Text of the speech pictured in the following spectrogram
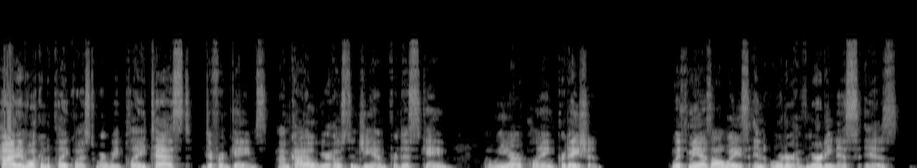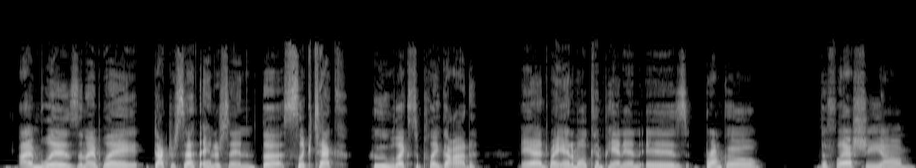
Hi, and welcome to PlayQuest, where we play test different games. I'm Kyle, your host and GM for this game. Uh, We are playing Predation. With me, as always, in order of nerdiness, is I'm Liz, and I play Dr. Seth Anderson, the slick tech who likes to play God. And my animal companion is Bronco, the flashy, um,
